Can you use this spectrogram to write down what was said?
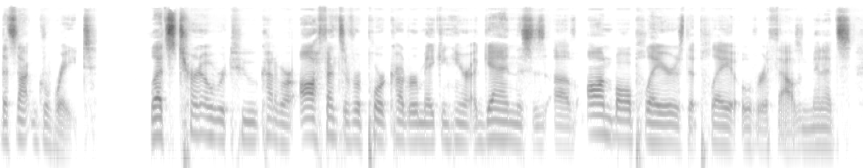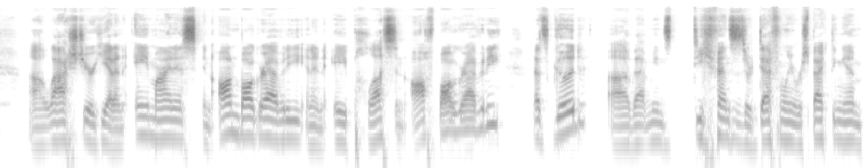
That's not great. Let's turn over to kind of our offensive report card we're making here. Again, this is of on ball players that play over a thousand minutes. Uh, last year, he had an A minus in on ball gravity and an A plus in off ball gravity. That's good. Uh, that means defenses are definitely respecting him,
